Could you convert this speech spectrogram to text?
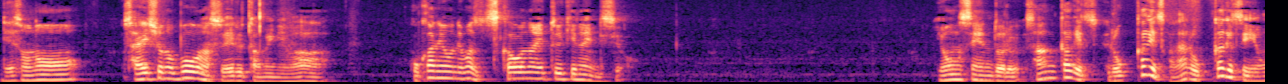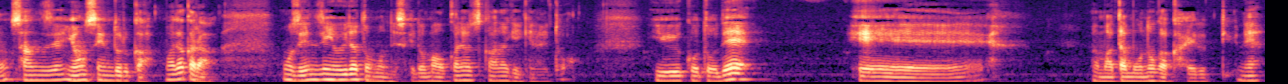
でその最初のボーナスを得るためにはお金をねまず使わないといけないんですよ。4000ドル。3ヶ月6ヶ月かな？6ヶ月で4000ドルか、まあ、だからもう全然余裕だと思うんですけど、まあ、お金を使わなきゃいけないと。いうことで、えー、また物が買えるっていうね。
